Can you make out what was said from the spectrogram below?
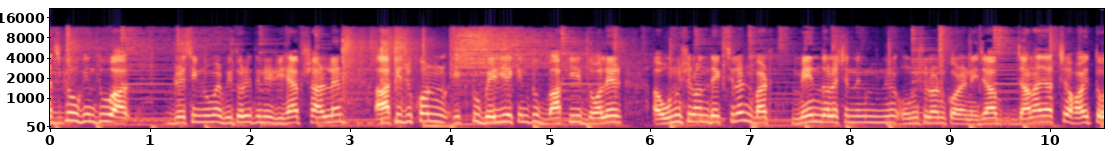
আজকেও কিন্তু ড্রেসিং রুমের ভিতরে তিনি রিহ্যাব সারলেন। কিছুক্ষণ একটু বেরিয়ে কিন্তু বাকি দলের অনুশীলন দেখছিলেন বাট মেন দলের সাথে অনুশীলন করেনি যা, জানা যাচ্ছে হয়তো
